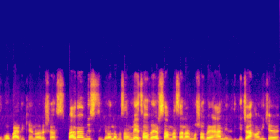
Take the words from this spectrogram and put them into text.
خوب و بدی کنارش هست. بعدم نیست دیگه. حالا مثلا متاورس هم مثلا مشابه همینه دیگه. جهانی که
